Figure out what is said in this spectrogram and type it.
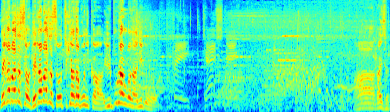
내가 맞았어 내가 맞았어. 어떻게 하다 보니까 일부러 한 건 아니고. 아 나이스.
